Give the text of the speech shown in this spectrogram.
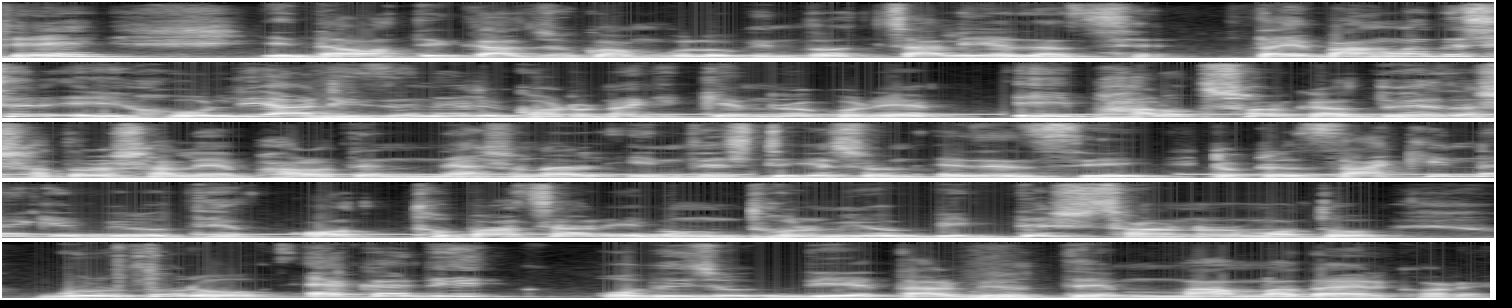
সে এই দাওয়াতি কার্যক্রমগুলো কিন্তু চালিয়ে যাচ্ছে। তাই বাংলাদেশের এই হোলি আর্টিজেনের ঘটনাকে কেন্দ্র করে এই ভারত সরকার দুই হাজার সতেরো সালে ভারতের National Investigation Agency doctor Zakir নায়কের বিরুদ্ধে অর্থ পাচার এবং ধর্মীয় বিদ্বেষ ছড়ানোর মতো গুরুতর একাধিক অভিযোগ দিয়ে তার বিরুদ্ধে মামলা দায়ের করে।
